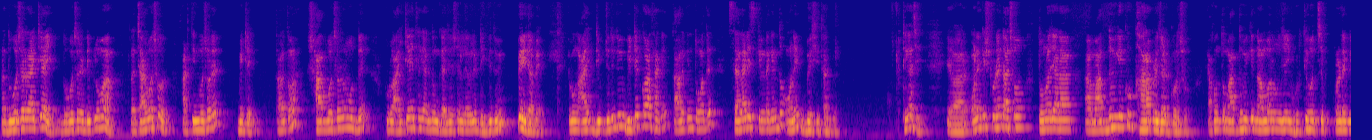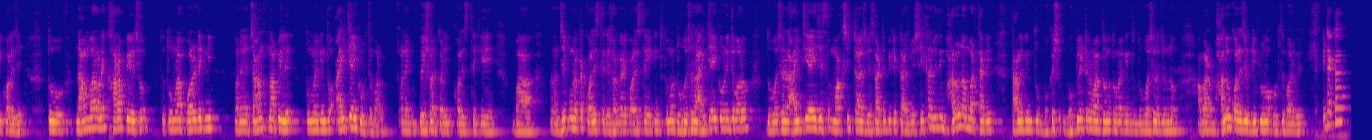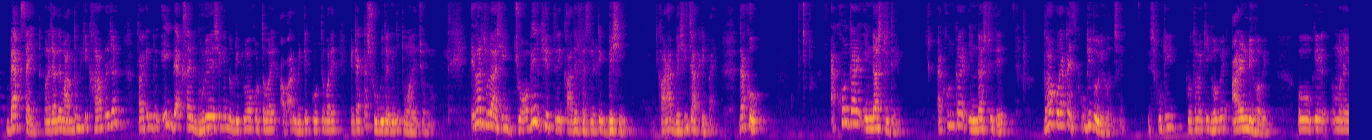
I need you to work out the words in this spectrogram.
মানে দু বছরের আইটিআই দু বছরের ডিপ্লোমা তাহলে চার বছর আর তিন বছরের বিটেক তাহলে তোমার সাত বছরের মধ্যে পুরো আইটিআই থেকে একদম গ্র্যাজুয়েশন লেভেলের ডিগ্রি তুমি পেয়ে যাবে। এবং আই যদি তুমি বিটেক করা থাকে, তাহলে কিন্তু তোমাদের স্যালারি স্কেলটা কিন্তু অনেক বেশি থাকবে। ঠিক আছে? এবার অনেক স্টুডেন্ট আছো, তোমরা যারা মাধ্যমিকে খুব খারাপ রেজাল্ট করেছ এখন তো মাধ্যমিকের নাম্বার অনুযায়ী ভর্তি হচ্ছে পলিটেকনিক কলেজে। তো নাম্বার অনেক খারাপ পেয়েছ, তো তোমরা পলিটেকনিক মানে চান্স না পেলে তোমরা কিন্তু আইটিআই করতে পারো। অনেক বেসরকারি কলেজ থেকে বা যে কোনো একটা কলেজ থেকে, সরকারি কলেজ থেকে কিন্তু তোমরা দু বছরের আইটিআই করে নিতে পারো। দু বছরের আইটিআই যে মার্কশিটটা আসবে সার্টিফিকেটটা আসবে, সেখানে যদি ভালো নাম্বার থাকে, তাহলে কিন্তু ভোকেশ, ভোকলেটের মাধ্যমে তোমরা কিন্তু দু বছরের জন্য আবার ভালো কলেজে ডিপ্লোমা করতে পারবে। এটা একটা ব্যাক সাইড মানে যাদের মাধ্যমিকে খারাপ রেজাল্ট তারা কিন্তু এই ব্যাক সাইড ঘুরে এসে কিন্তু ডিপ্লোমা করতে পারে, আবার বিটেক করতে পারে। এটা একটা সুবিধা কিন্তু তোমাদের জন্য। এবার চলে আসি জবের ক্ষেত্রে কাদের ফ্যাসিলিটি বেশি, কারা বেশি চাকরি পায়। দেখো, এখনকার ইন্ডাস্ট্রিতে এখনকার ইন্ডাস্ট্রিতে ধরো কোনো একটা স্কুটি তৈরি হচ্ছে। স্কুটি প্রথমে কী হবে? আর হবে। ওকে মানে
